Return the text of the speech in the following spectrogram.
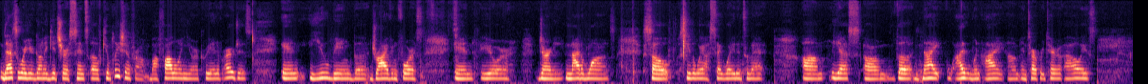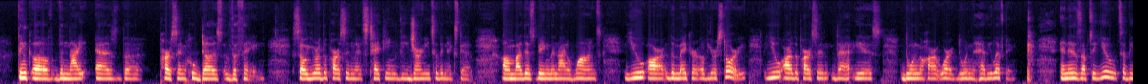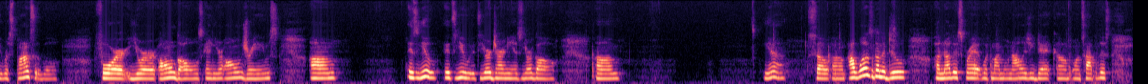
that's where you're going to get your sense of completion from by following your creative urges and you being the driving force in your journey. Knight of Wands. So, see the way I segued into that. Um, yes, um, the knight. I when I um, interpret tarot, I always think of the knight as the person who does the thing. So you're the person that's taking the journey to the next step. Um, by this being the Knight of Wands, you are the maker of your story. You are the person that is doing the hard work, doing the heavy lifting. And it is up to you to be responsible for your own goals and your own dreams. Um, it's you. It's you. It's your journey. It's your goal. Um, yeah. So um, I was gonna do another spread with my Moonology deck um, on top of this,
